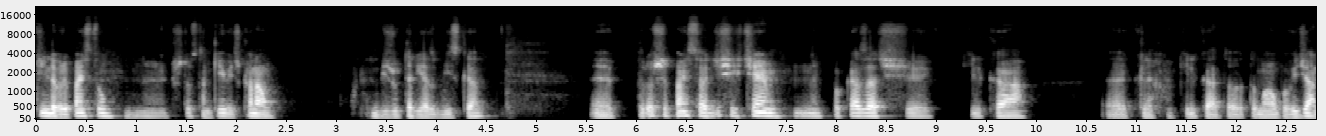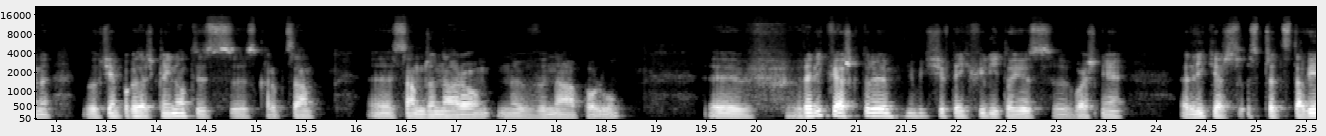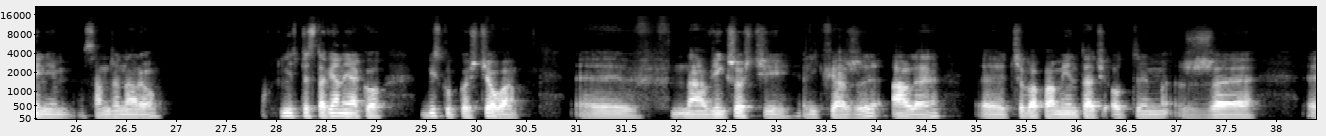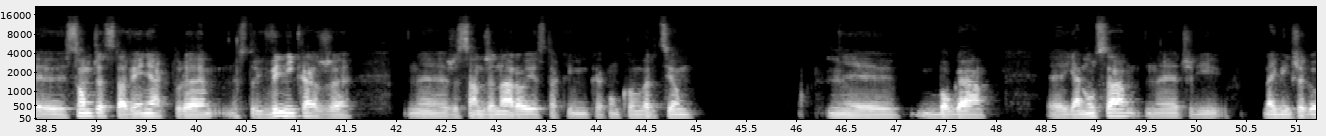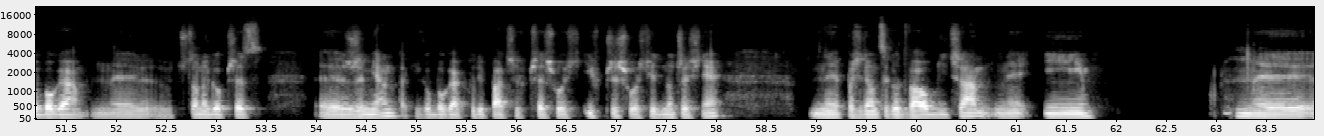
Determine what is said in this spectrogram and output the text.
Dzień dobry Państwu. Krzysztof Stankiewicz, kanał Biżuteria z bliska. Proszę Państwa, dzisiaj chciałem pokazać kilka, kle- kilka to, to mało powiedziane, chciałem pokazać klejnoty z skarbca San Gennaro w Neapolu. Relikwiarz, który widzicie w tej chwili, to jest właśnie relikwiarz z przedstawieniem San Gennaro. Jest przedstawiany jako biskup kościoła e, na większości likwiarzy, ale e, trzeba pamiętać o tym, że e, są przedstawienia, które, z których wynika, że, że San Gennaro jest takim, taką konwersją Boga Janusa, czyli największego Boga czczonego przez Rzymian, takiego Boga, który patrzy w przeszłość i w przyszłość jednocześnie posiadającego dwa oblicza i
